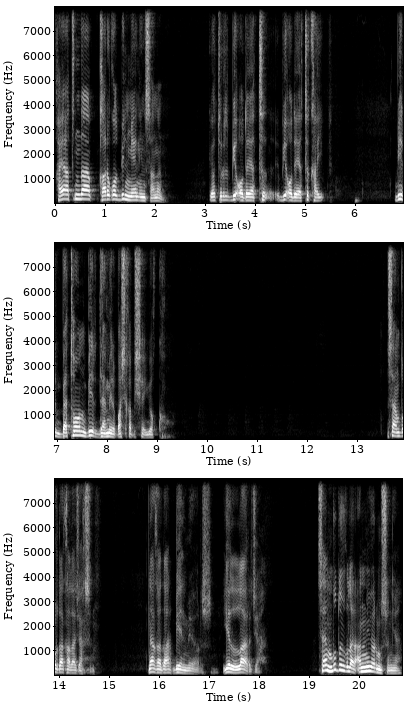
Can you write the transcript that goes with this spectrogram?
Hayatında karakol bilmeyen insanın götürülüp bir odaya bir odaya tıkayıp bir beton, bir demir başka bir şey yok. Sen burada kalacaksın. Ne kadar bilmiyoruz. Yıllarca. Sen bu duyguları anlıyor musun ya?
